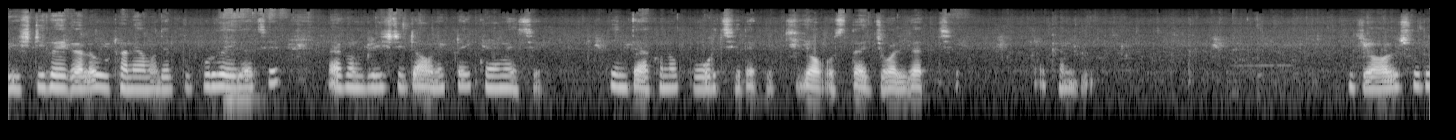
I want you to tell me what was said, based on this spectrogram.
বৃষ্টি হয়ে গেল, উঠানে আমাদের পুকুর হয়ে গেছে। এখন বৃষ্টিটা অনেকটাই কমেছে, কিন্তু এখনও পড়ছে। দেখো কি অবস্থায় জল যাচ্ছে এখান দিয়ে। জল শুধু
